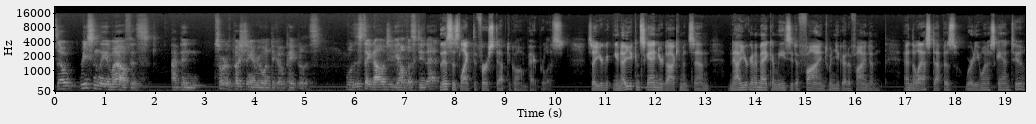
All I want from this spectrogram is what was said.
So recently in my office, I've been sort of pushing everyone to go paperless. Will this technology help us do that? This is like the first step to going paperless. So you you know you can scan your documents in. Now you're going to make them easy to find when you go to find them. And the last step is where do you want to scan to?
